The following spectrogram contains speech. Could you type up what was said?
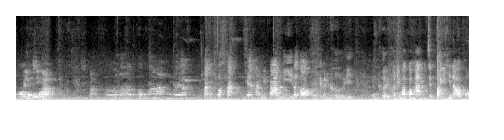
โอ้โหเออแต่ตรงน่ารักจังเลยอะต่างก็สักเนี่ยค่ะมีบ้านนี้แล้วก็แกเป็นเขย เป็นเขยคนนี้เมื่อประมาณเจ็ดปีที่แล้วขอ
